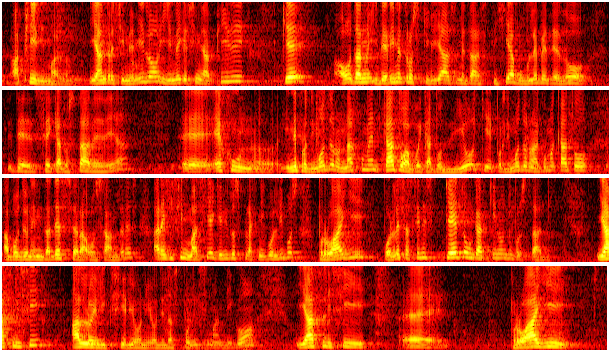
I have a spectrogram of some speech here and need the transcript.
απίδι μάλλον. Οι άντρες είναι μήλο, οι γυναίκες είναι απίδι και όταν η περίμετρος κοιλιάς με τα στοιχεία που βλέπετε εδώ, σε εκατοστά βέβαια, ε, έχουν, είναι προτιμότερο να έχουμε κάτω από 102 και προτιμότερο ακόμα κάτω από το 94 ως άντρες. Άρα έχει σημασία γιατί το σπλαχνικό λίπος προάγει πολλές ασθένειες και τον καρκίνο του προστάτη. Η άθληση, άλλο ελιξίριο ιότητας πολύ σημαντικό, η άθληση ε, προάγει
